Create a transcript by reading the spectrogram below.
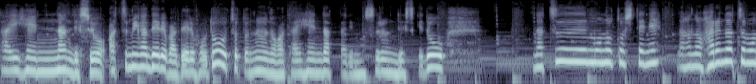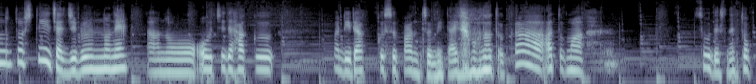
大変なんですよ。厚みが出れば出るほどちょっと縫うのが大変だったりもするんですけど夏物としてねあの春夏物としてじゃあ自分のねあのお家で履く、まあ、リラックスパンツみたいなものとかあとまあそうですねトッ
